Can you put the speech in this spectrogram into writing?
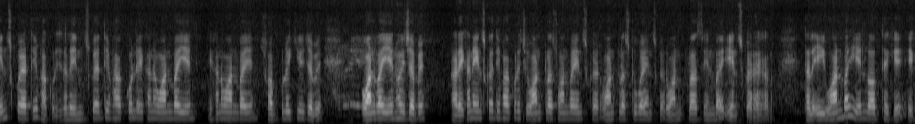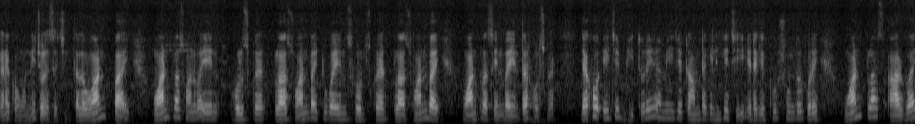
এন স্কোয়ার দিয়ে ভাগ করেছি। তাহলে এন স্কোয়ার দিয়ে ভাগ করলে এখানে ওয়ান বাই এন এখানে ওয়ান বাই এন সবগুলোই কী হয়ে যাবে? ওয়ান বাই এন হয়ে যাবে। আর এখানে এন স্কোয়ার দিয়ে ভাগ করেছি one plus one by n square one plus two by n square one plus n by n square হয়ে গেল। তাহলে এই ওয়ান বাই এন লব থেকে এখানে কমন নিয়ে চলে এসেছি। তাহলে one by one plus one by n whole square plus one by two by n whole square plus one by one plus n by n তার হোল স্কোয়ার দেখো এই যে ভিতরে আমি যে টার্মটাকে লিখেছি, এটাকে খুব সুন্দর করে one plus r by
